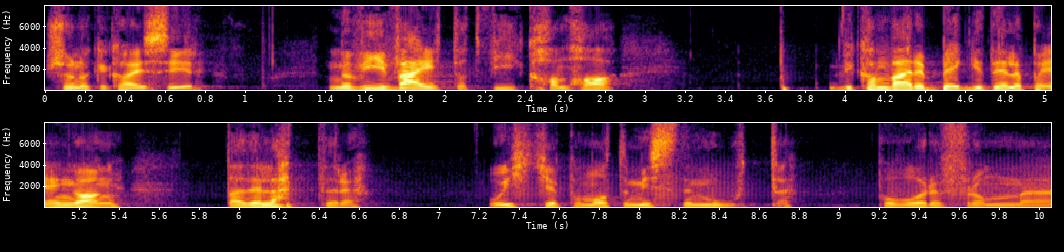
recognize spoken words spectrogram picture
Skjønner dere hva jeg sier? Når vi vet at vi kan, ha, vi kan være begge deler på en gang, da er det lettere å ikke på en måte miste motet på våre fromme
